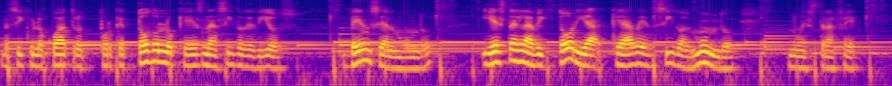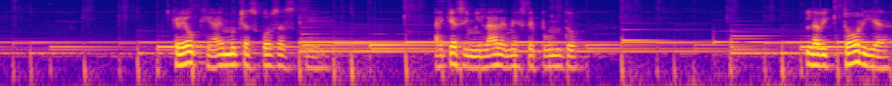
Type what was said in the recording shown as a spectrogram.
versículo 4, porque todo lo que es nacido de Dios vence al mundo y esta es la victoria que ha vencido al mundo, nuestra fe. Creo que hay muchas cosas que hay que asimilar en este punto. La victoria,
